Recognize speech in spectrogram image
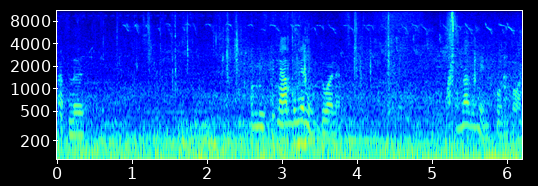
ตัดเลยมันมีขึ้นน้ำเพียงแค่หนึ่งตัวเนี่ยมันน่าจะเห็นคนก่อน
